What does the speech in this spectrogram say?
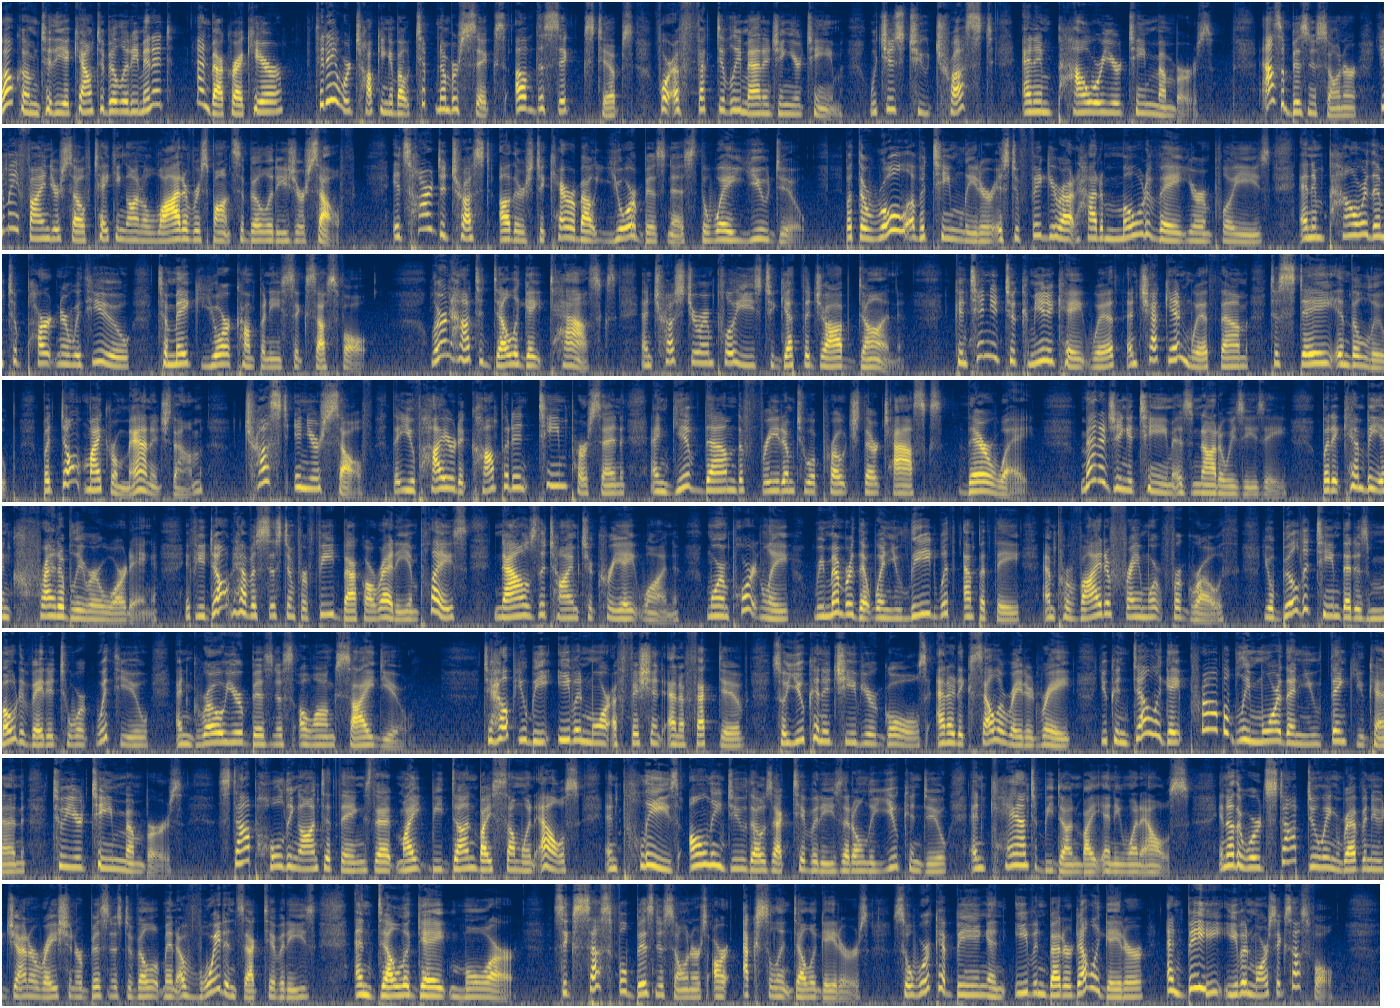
Welcome to the Accountability Minute Ann Bachrach here. Today we're talking about tip number six of the six tips for effectively managing your team, which is to trust and empower your team members. As a business owner, you may find yourself taking on a lot of responsibilities yourself. It's hard to trust others to care about your business the way you do. But the role of a team leader is to figure out how to motivate your employees and empower them to partner with you to make your company successful. Learn how to delegate tasks and trust your employees to get the job done. Continue to communicate with and check in with them to stay in the loop, but don't micromanage them. Trust in yourself that you've hired a competent team person and give them the freedom to approach their tasks their way. Managing a team is not always easy, but it can be incredibly rewarding. If you don't have a system for feedback already in place, now's the time to create one. More importantly, remember that when you lead with empathy and provide a framework for growth, you'll build a team that is motivated to work with you and grow your business alongside you to help you be even more efficient and effective so you can achieve your goals at an accelerated rate, you can delegate probably more than you think you can to your team members. Stop holding on to things that might be done by someone else, and please only do those activities that only you can do and can't be done by anyone else. In other words, stop doing revenue generation or business development avoidance activities and delegate more. Successful business owners are excellent delegators, so work at being an even better delegator and be even more successful.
